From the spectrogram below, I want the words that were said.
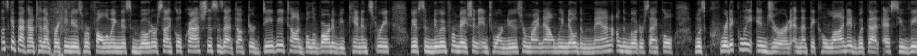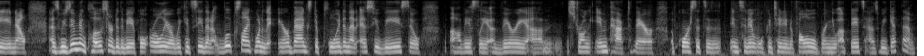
Let's get back out to that breaking news. We're following this motorcycle crash. This is at Dr. D.B. Todd Boulevard and Buchanan Street. We have some new information into our newsroom right now. We know the man on the motorcycle was critically injured and that they collided with that SUV. Now, as we zoomed in closer to the vehicle earlier, we could see that it looks like one of the airbags deployed in that SUV. So obviously a very um, strong impact there. Of course, it's an incident we'll continue to follow. We'll bring you updates as we get them.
